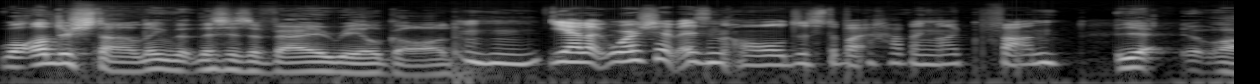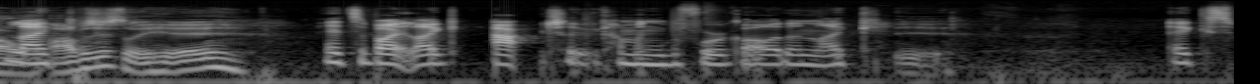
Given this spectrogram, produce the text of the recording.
well, understanding that this is a very real God. Mm-hmm. Yeah, like worship isn't all just about having like fun. Yeah, well, Like- obviously, yeah. It's about like actually coming before God and like yeah. ex-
